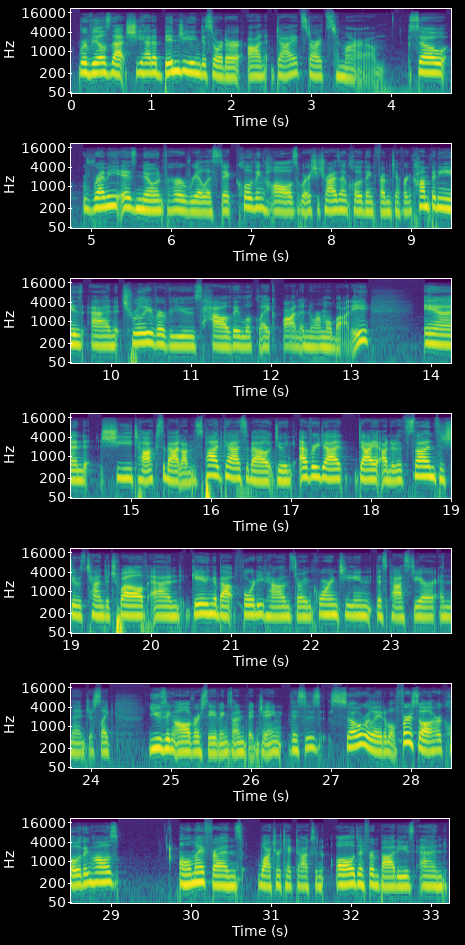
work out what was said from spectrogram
reveals that she had a binge eating disorder on Diet Starts Tomorrow. So, Remi is known for her realistic clothing hauls where she tries on clothing from different companies and truly reviews how they look like on a normal body. And she talks about on this podcast about doing every diet, under the sun since she was 10 to 12 and gaining about 40 pounds during quarantine this past year. And then just like using all of her savings on binging. This is so relatable. First of all, her clothing hauls, all my friends watch her TikToks in all different bodies and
